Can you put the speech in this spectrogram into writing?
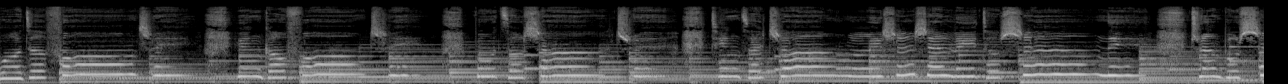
我的风景，云高风轻，不走下去，停在这里，视线里都是你，全部是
